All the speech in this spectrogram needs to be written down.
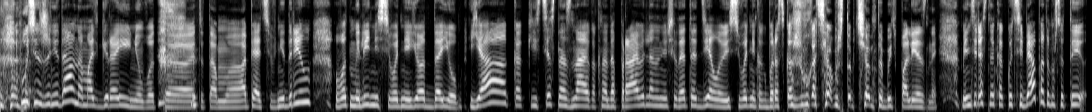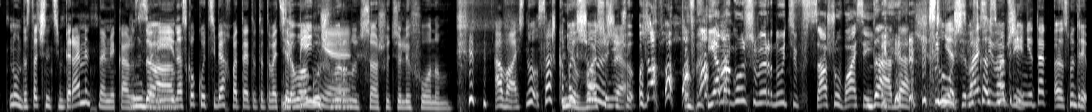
Путин же недавно мать-героиню вот э, это там э, опять внедрил. Вот мы Лине сегодня ее отдаем. Я, как естественно, знаю, как надо правильно, но не всегда это делаю. И сегодня как бы расскажу хотя бы, чтобы чем-то быть полезной. Мне интересно, как у тебя, потому что ты, ну, достаточно темпераментная, мне кажется. Да. И насколько у тебя хватает вот этого терпения. Я могу швырнуть Сашу телефоном. А Вась? Ну, Сашка Нет, большой Вася уже. Ничего. Я могу швырнуть в Сашу Васей. Да, да. Слушай, Нет, с Васей вообще не так. Э, смотри,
